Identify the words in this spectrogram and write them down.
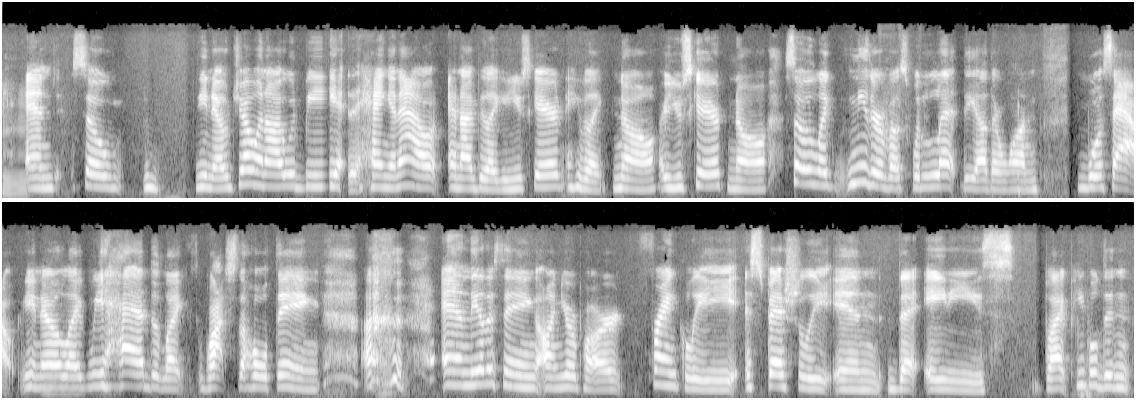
mm-hmm. and so, you know, Joe and I would be hanging out, and I'd be like, "Are you scared?" And he'd be like, "No." Are you scared? No. So, like, neither of us would let the other one wuss out. You know, mm-hmm. like we had to like watch the whole thing. and the other thing on your part frankly, especially in the 80s, black people didn't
